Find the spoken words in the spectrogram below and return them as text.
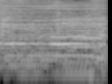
been more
